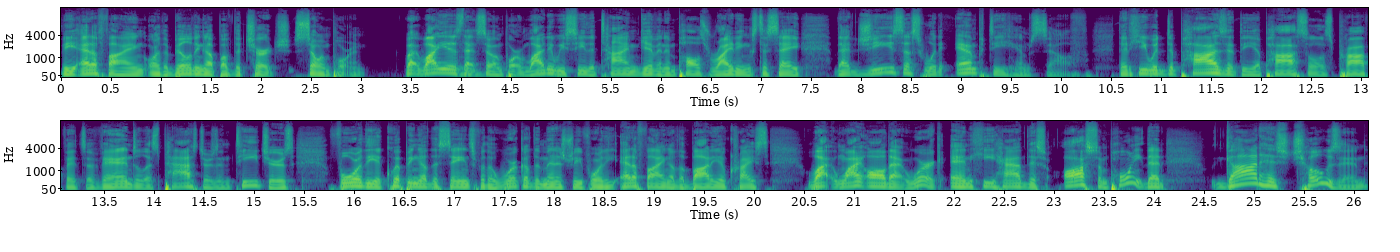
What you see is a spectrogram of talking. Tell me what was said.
the edifying or the building up of the church so important? Why, why is that mm. so important? Why do we see the time given in Paul's writings to say that Jesus would empty himself, that he would deposit the apostles, prophets, evangelists, pastors, and teachers for the equipping of the saints, for the work of the ministry, for the edifying of the body of Christ? Why, why all that work? And he had this awesome point that God has chosen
